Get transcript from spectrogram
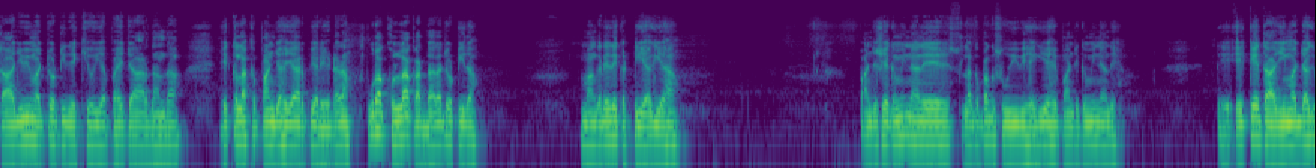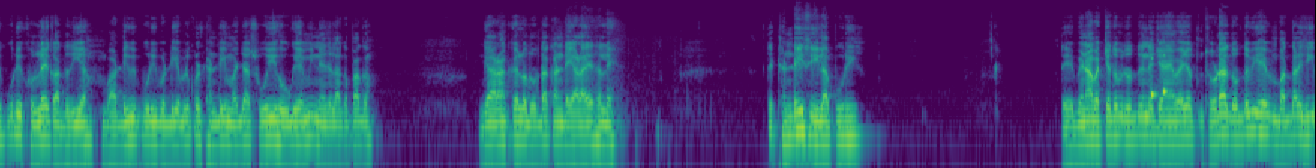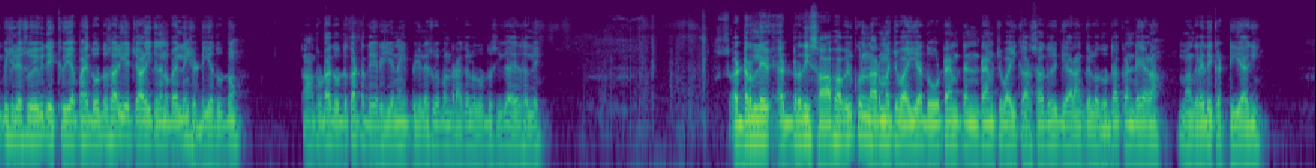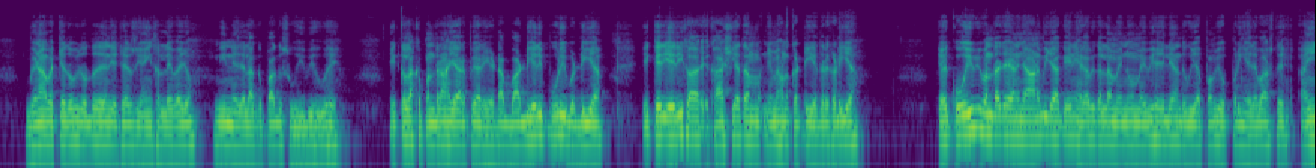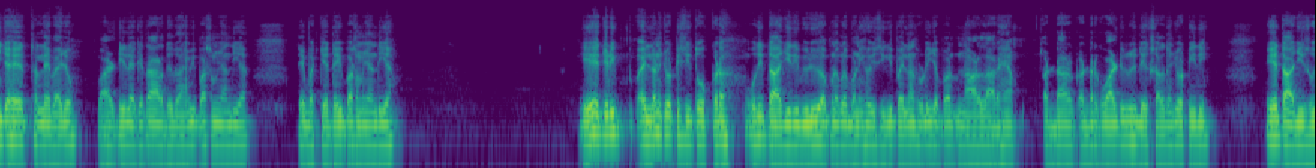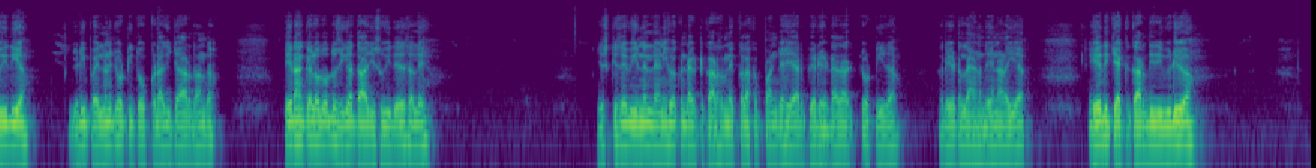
ਤਾਜੀ ਵੀ ਮੱਝ ਝੋਟੀ ਦੇਖੀ ਹੋਈ ਆਪਾਂ ਇਹ ਚਾਰ ਦੰਦ ਦਾ 1 ਲੱਖ 5000 ਰੁਪਏ ਰੇਟ ਇਹਦਾ। ਪੂਰਾ ਖੁੱਲਾ ਕਰਦਾ ਇਹਦਾ ਝੋਟੀ ਦਾ। ਮੰਗਰੇ ਦੇ ਕੱਟੀ ਆ ਗਈ ਆ 5-6 ਮਹੀਨਿਆਂ ਦੇ ਲਗਭਗ ਸੂਈ ਵੀ ਹੈਗੀ ਆ ਇਹ 5 ਮਹੀਨਿਆਂ ਦੇ। ਤੇ ਇੱਕੇ ਤਾਜੀ ਮੱਝ ਆ ਗਈ, ਪੂਰੀ ਖੁੱਲੇ ਕੱਦ ਦੀ ਆ। ਬਾਡੀ ਵੀ ਪੂਰੀ ਵੱਡੀ ਆ, ਬਿਲਕੁਲ ਠੰਡੀ ਮੱਝ ਆ। ਸੂਈ ਹੋਊਗੀ ਇਹ ਮਹੀਨੇ ਦੇ ਲਗਭਗ। 11 ਕਿਲੋ ਦੁੱਧ ਦਾ ਕੰਡੇ ਵਾਲਾ ਇਹ ਥੱਲੇ। ਤੇ ਠੰਡੀ ਸੀਲ ਆ ਪੂਰੀ। ਤੇ ਬਿਨਾ ਬੱਚੇ ਤੋਂ ਵੀ ਦੁੱਧ ਦਿੰਦੇ, ਚ ਆਏ ਵੇ ਜੋ ਥੋੜਾ ਦੁੱਧ ਵੀ ਇਹ ਵੱਧ ਵਾਲੀ ਸੀਗੀ ਪਿਛਲੇ ਸੂਏ ਵੀ ਦੇਖੀ ਹੋਈ ਆਪਾਂ ਇਹ ਦੁੱਧ ਸਾਰੀ ਇਹ 40 ਕੁ ਦਿਨ ਪਹਿਲਾਂ ਹੀ ਛੱਡੀ ਆ ਦੁੱਧੋਂ। ਤਾਂ ਥੋੜਾ ਦੁੱਧ ਘੱਟ ਦੇ ਰਹੀ ਹੈ ਨਹੀਂ ਪਿਛਲੇ ਸੂਏ 15 ਕਿਲੋ ਦੁੱਧ ਸੀਗਾ ਇਹ ਥੱਲੇ। ਅੱਡਰ ਲੈ, ਅੱਡਰ ਦੀ ਸਾਫ਼ ਆ, ਬਿਲਕੁਲ ਨਰਮ ਚਵਾਈ ਆ, ਦੋ ਟਾਈਮ, ਤਿੰਨ ਟਾਈਮ ਚਵਾਈ ਕਰ ਸਕਦੇ ਤੁਸੀਂ 11 ਕਿਲੋ ਦੁੱਧ ਆ ਕੰਡੇ ਵਾਲਾ, ਮੰਗਰੇ ਦੇ ਕੱਟੀ ਆ ਗਈ ਬਿਨਾ ਬੱਚੇ ਤੋਂ ਵੀ ਦੁੱਧ ਦੇ ਦਿੰਦੀ ਅੱਛਾ ਤੁਸੀਂ ਐਂ ਥੱਲੇ ਬਹਿ ਜਾਓ, ਮਹੀਨੇ ਦੇ ਲਗਭਗ ਸੂਈ ਵੀ ਹੋਊ ਇਹ। 1 ਲੱਖ 15000 ਰੁਪਏ ਰੇਟ ਆ, ਬਾਡੀ ਇਹਦੀ ਪੂਰੀ ਵੱਡੀ ਆ। ਇੱਕ ਇਹਦੀ ਇਹਦੀ ਖਾ- ਖਾਸੀਅਤ ਆ, ਜਿਵੇਂ ਹੁਣ ਕੱਟੀ ਇੱਧਰ ਖੜੀ ਆ। ਚਾਹੇ ਕੋਈ ਵੀ ਬੰਦਾ, ਚਾਹੇ ਅਣਜਾਣ ਵੀ ਜਾ ਕੇ ਇਹ ਨਹੀਂ ਹੈਗਾ ਵੀ ਕੱਲਾ ਮੈਨੂੰ, ਮੈਂ ਵੀ ਹਜੇ ਲਿਆਂਦੂਗੀ ਆਪਾਂ ਵੀ ਉੱਪਰ ਹੀ ਇਹਦੇ ਵਾਸਤੇ। ਐਂ ਚਾਹੇ ਥੱਲੇ ਬਹਿ ਜਾਓ, ਬਾਲਟੀ ਲੈ ਕੇ ਧਾਰ ਦੇ ਦੋ, ਐਂ ਵੀ ਪਸਮ ਜਾਂਦੀ ਆ, ਤੇ ਬੱਚੇ ਤੇ ਵੀ ਪਸਮ ਜਾਂਦੀ ਆ। ਇਹ ਜਿਹੜੀ ਐਲਣ ਝੋਟੀ ਸੀ ਤੋਕੜ, ਉਹਦੀ ਤਾਜੀ ਦੀ ਵੀਡੀਓ ਆਪਣੇ ਕੋਲ ਬਣੀ ਹੋਈ ਸੀਗੀ। ਪਹਿਲਾਂ ਥੋੜੀ ਜਿਹੀ ਆਪਾਂ ਨਾਲ ਲਾ ਰਹੇ ਹਾਂ। ਅੱਡਾ, ਅੱਡਰ ਕੁਆਲਿਟੀ ਤੁਸੀਂ ਦੇਖ ਸਕਦੇ ਹੋ ਝੋਟੀ ਦੀ। ਇਹ ਤਾਜੀ ਸੂਈ ਦੀ ਆ, ਜਿਹੜੀ ਪਹਿਲਣ ਝੋਟੀ ਤੋਕੜ ਆ ਗਈ ਚਾਰ ਦੰਦ। 13 ਕਿਲੋ ਦੁੱਧ ਸੀਗਾ ਤਾਜੀ ਸੂਈ ਦੇ ਥੱਲੇ। ਜਿਸ ਕਿਸੇ ਵੀਰ ਨੇ ਲੈਣੀ ਹੋਵੇ ਕੰਟੈਕਟ ਕਰ ਸਕਦੇ 1 ਲੱਖ 5000 ਰੁਪਏ ਰੇਟ ਹੈ ਇਹਦਾ, ਝੋਟੀ ਦਾ ਰੇਟ ਲੈਣ ਦੇਣ ਵਾਲੀ ਆ। ਇਹਦੀ ਚੈੱਕ ਕਰਦੀ ਦੀ ਵੀਡੀਓ ਆ।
